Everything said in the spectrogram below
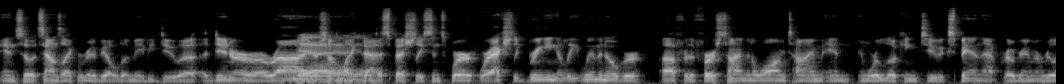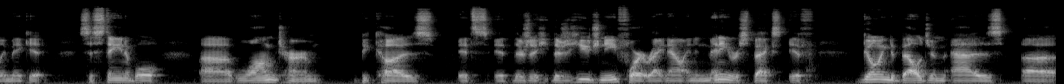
And so it sounds like we're going to be able to maybe do a, a dinner or a ride or something yeah, like yeah. that, especially since we're, we're actually bringing elite women over uh, for the first time in a long time. And, and we're looking to expand that program and really make it sustainable uh, long term because it's it, there's a there's a huge need for it right now, and in many respects, if going to Belgium as a,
